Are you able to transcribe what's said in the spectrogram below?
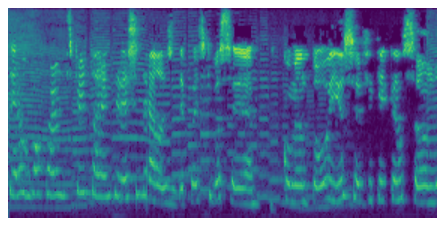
ter alguma forma de despertar o interesse delas. E depois que você comentou isso, eu fiquei pensando,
